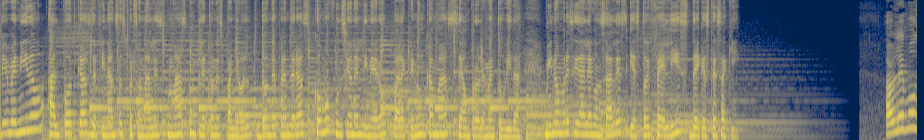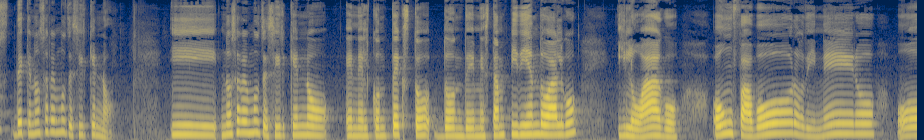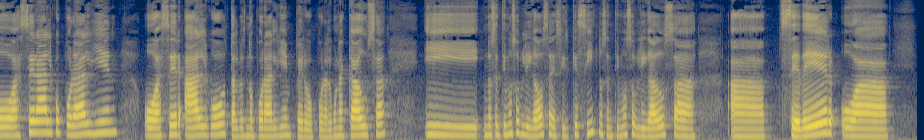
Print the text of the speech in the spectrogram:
Bienvenido al podcast de finanzas personales más completo en español, donde aprenderás cómo funciona el dinero para que nunca más sea un problema en tu vida. Mi nombre es Idalia González y estoy feliz de que estés aquí. Hablemos de que no sabemos decir que no. Y no sabemos decir que no en el contexto donde me están pidiendo algo y lo hago, o un favor, o dinero, o hacer algo por alguien o hacer algo, tal vez no por alguien, pero por alguna causa, y nos sentimos obligados a decir que sí, nos sentimos obligados a, ceder o a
